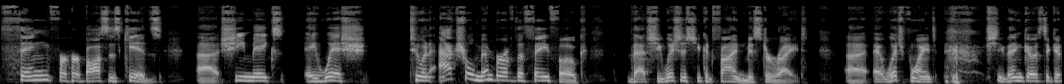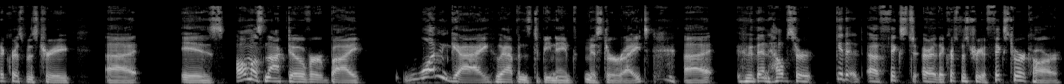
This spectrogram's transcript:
thing for her boss's kids, uh, she makes a wish to an actual member of the Fey folk that she wishes she could find Mr. Right. Uh, at which point, she then goes to get a Christmas tree, uh, is almost knocked over by one guy who happens to be named Mr. Right, uh, who then helps her get a fixed or the Christmas tree affixed to her car.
